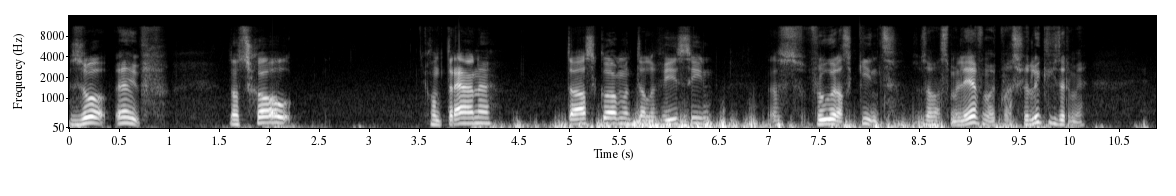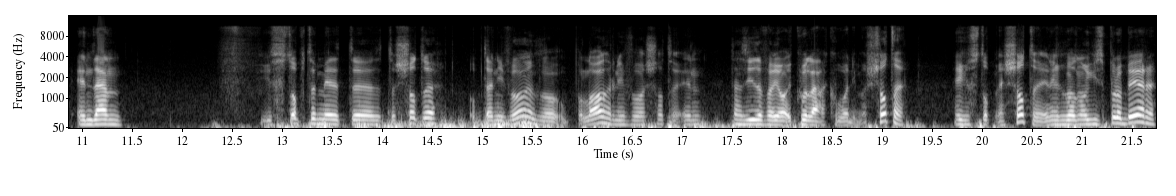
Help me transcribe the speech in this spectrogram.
Zo. Hey, naar school. Gaan trainen. Thuiskomen. Televisie zien. Dat is vroeger als kind. Zo was mijn leven, maar ik was gelukkig ermee. En dan. Je stopte met te, te shotten op dat niveau op een lager niveau shotten. En dan zie je van ja, ik wil eigenlijk gewoon niet meer shotten. En je stopt met shotten en je gaat nog eens proberen.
